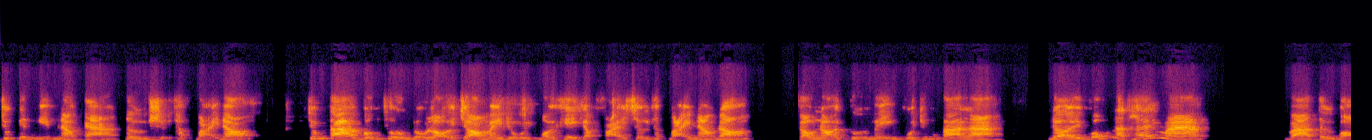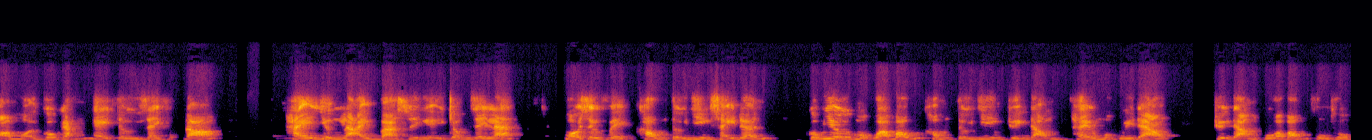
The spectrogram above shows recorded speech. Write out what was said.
chút kinh nghiệm nào cả từ sự thất bại đó. Chúng ta vẫn thường đổ lỗi cho may rủi mỗi khi gặp phải sự thất bại nào đó. Câu nói cửa miệng của chúng ta là đời vốn là thế mà. Và từ bỏ mọi cố gắng ngay từ giây phút đó. Hãy dừng lại và suy nghĩ trong giây lát. Mỗi sự việc không tự nhiên xảy đến, cũng như một quả bóng không tự nhiên chuyển động theo một quỹ đạo. Chuyển động của quả bóng phụ thuộc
